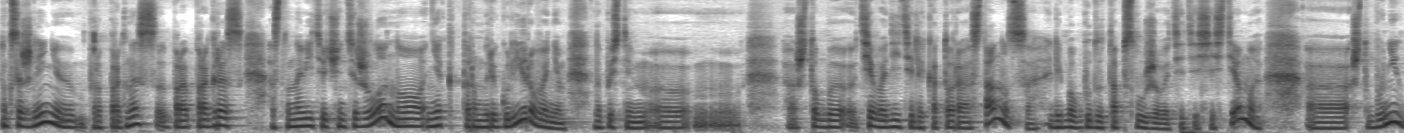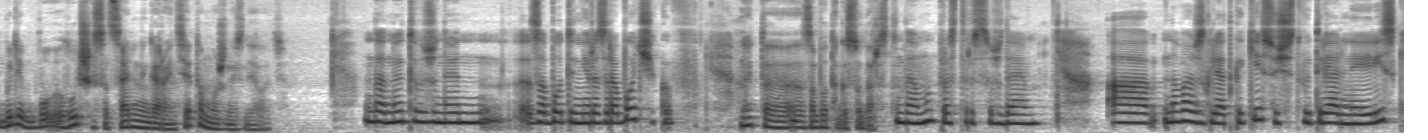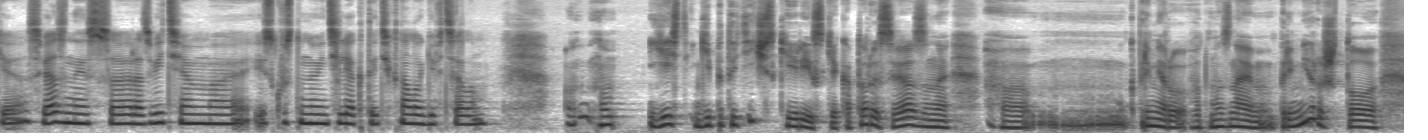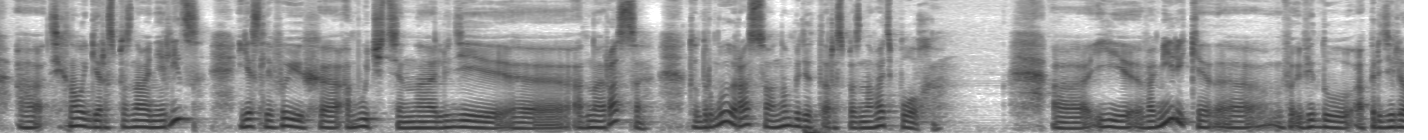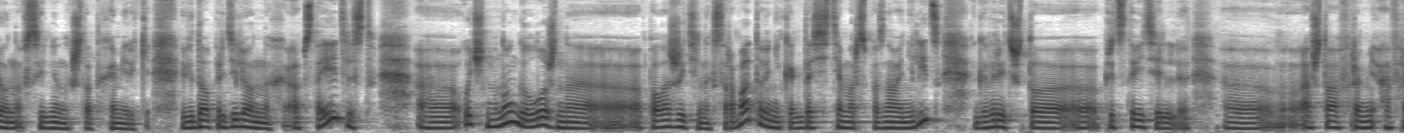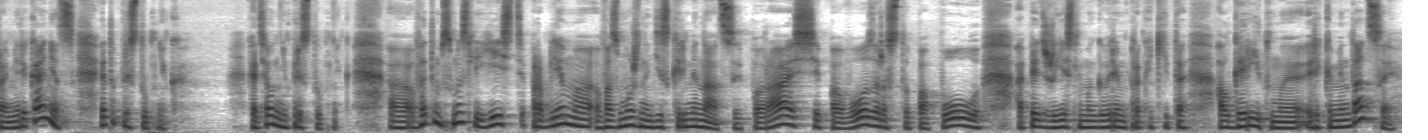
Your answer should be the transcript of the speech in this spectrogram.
Но, к сожалению, прогресс, прогресс остановить очень тяжело, но некоторым регулированием, допустим, э, чтобы те водители, которые останутся, либо будут обслуживать эти системы, э, чтобы у них были лучшие социальные гарантии, это можно сделать. Да, но это уже, наверное, забота не разработчиков. Ну, это забота государства. Да, мы просто рассуждаем. А на ваш взгляд, какие существуют реальные риски, связанные с развитием э, искусственного интеллекта и технологий в целом? Ну, есть гипотетические риски, которые связаны, э, к примеру, вот мы знаем примеры, что э, технологии распознавания лиц, если вы их э, обучите на людей одной расы, то другую расу она будет распознавать плохо. А, и в Америке, э, ввиду определенных, в Соединенных Штатах Америки, ввиду определенных обстоятельств, э, очень много ложно э, положительных срабатываний, когда система распознавания лиц говорит, что представитель, а что афроамериканец – это преступник хотя он не преступник. А, в этом смысле есть проблема возможной дискриминации по расе, по возрасту, по полу. Опять же, если мы говорим про какие-то алгоритмы рекомендаций,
